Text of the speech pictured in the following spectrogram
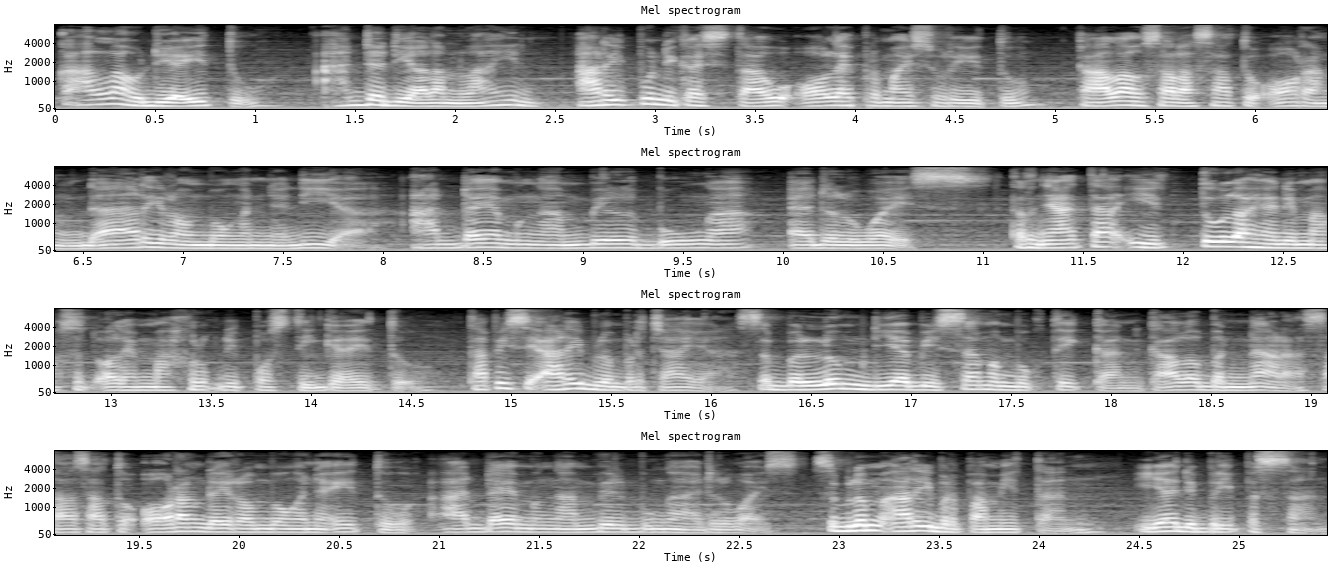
kalau dia itu ada di alam lain. Ari pun dikasih tahu oleh permaisuri itu kalau salah satu orang dari rombongannya dia ada yang mengambil bunga Edelweiss. Ternyata itulah yang dimaksud oleh makhluk di pos 3 itu. Tapi si Ari belum percaya sebelum dia bisa membuktikan kalau benar salah satu orang dari rombongannya itu ada yang mengambil bunga Edelweiss. Sebelum Ari berpamitan, ia diberi pesan.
